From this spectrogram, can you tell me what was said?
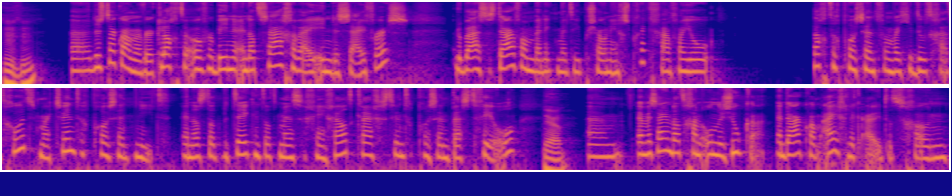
Mhm. dus daar kwamen weer klachten over binnen en dat zagen wij in de cijfers. En op basis daarvan ben ik met die persoon in gesprek gegaan van joh, 80% van wat je doet gaat goed, maar 20% niet. En als dat betekent dat mensen geen geld krijgen, is 20% best veel. Ja. Um, en we zijn dat gaan onderzoeken. En daar kwam eigenlijk uit dat ze gewoon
